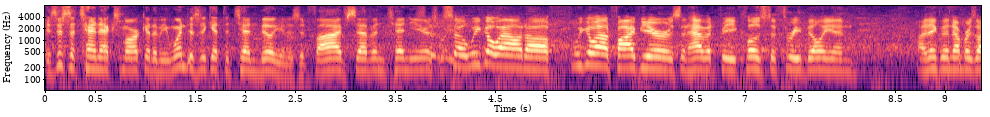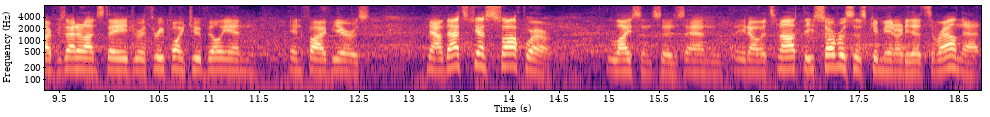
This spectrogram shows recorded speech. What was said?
is this a 10x market? I mean, when does it get to 10 billion? Is it five, seven, 10 years? So, so we go out, uh, we go out five years and have it be close to three billion. I think the numbers I presented on stage were 3.2 billion in five years. Now that's just software licenses, and you know it's not the services community that's around that.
